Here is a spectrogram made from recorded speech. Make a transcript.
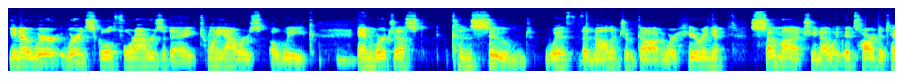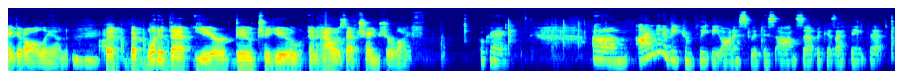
you know, we're we're in school four hours a day, twenty hours a week, mm-hmm. and we're just consumed with the knowledge of God, and we're hearing it so much. You know, it, it's hard to take it all in. Mm-hmm. But but what did that year do to you, and how has that changed your life? Okay. Um, I'm going to be completely honest with this answer because I think that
